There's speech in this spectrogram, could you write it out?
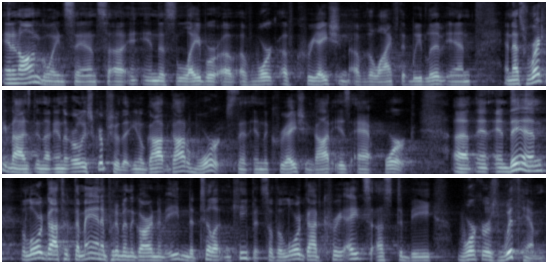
in an ongoing sense, uh, in, in, this labor of, of work of creation of the life that we live in. And that's recognized in the, in the early scripture that, you know, God, God works in, in the creation, God is at work. Uh, and, and then the Lord God took the man and put him in the Garden of Eden to till it and keep it. So the Lord God creates us to be workers with him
